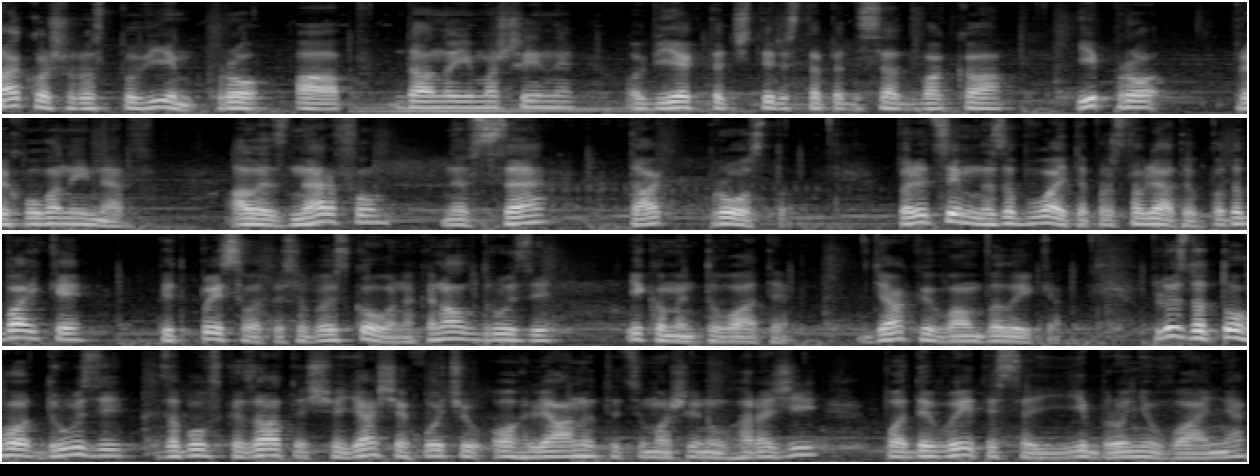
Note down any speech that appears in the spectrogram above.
Також розповім про ап даної машини, об'єкта 452К, і про прихований нерф. Але з нерфом не все так просто. Перед цим не забувайте проставляти вподобайки, підписуватись обов'язково на канал, друзі, і коментувати. Дякую вам велике. Плюс до того, друзі, забув сказати, що я ще хочу оглянути цю машину в гаражі, подивитися її бронювання,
